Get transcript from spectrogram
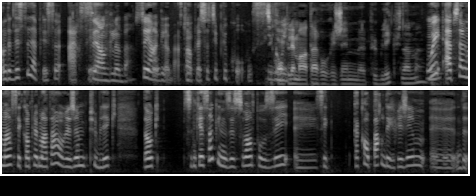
On a décidé d'appeler ça C'est RCR. englobant. C'est englobant. C'est Ok. appelé ça, c'est plus court aussi. C'est Oui. complémentaire au régime euh, public, finalement? Oui, absolument. C'est complémentaire au régime public. Donc, c'est une question qui nous est souvent posée. euh, c'est quand on parle des régimes, euh, de-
